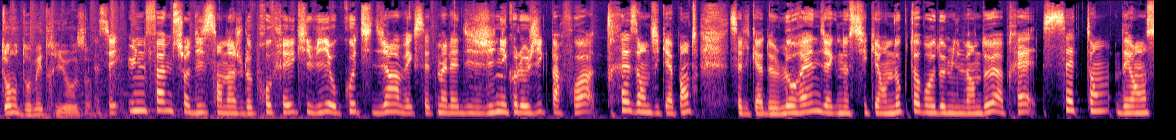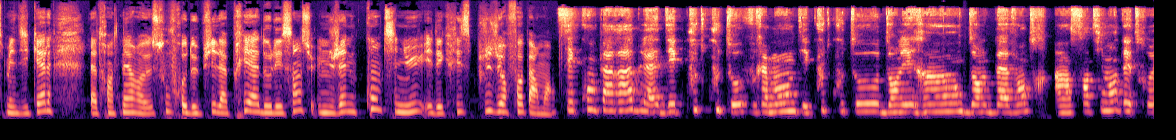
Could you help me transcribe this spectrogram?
d'endométriose. C'est une femme sur 10 en âge de procréer qui vit au quotidien avec cette maladie gynécologique parfois très handicapante. C'est le cas de Lorraine, diagnostiquée en octobre 2022 après 7 ans d'errance médicale. La trentenaire euh, souffre depuis la préadolescence, une gêne continue et des crises plusieurs fois par mois. C'est comparable à des coups de couteau, vraiment des coups de couteau dans les reins, dans le bas-ventre, un sentiment d'être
